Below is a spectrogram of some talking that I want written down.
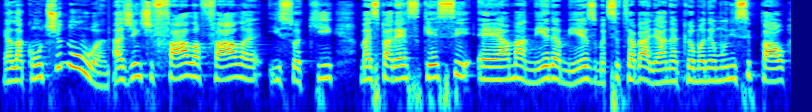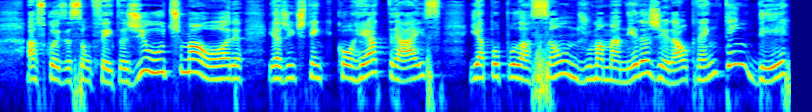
ela continua. A gente fala, fala isso aqui, mas parece que esse é a maneira mesmo de se trabalhar na Câmara Municipal. As coisas são feitas de última hora e a gente tem que correr atrás e a população, de uma maneira geral, para entender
